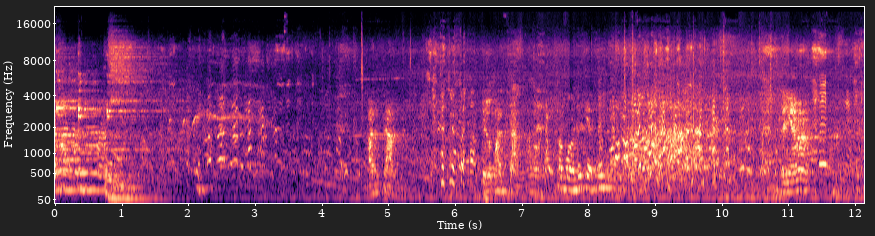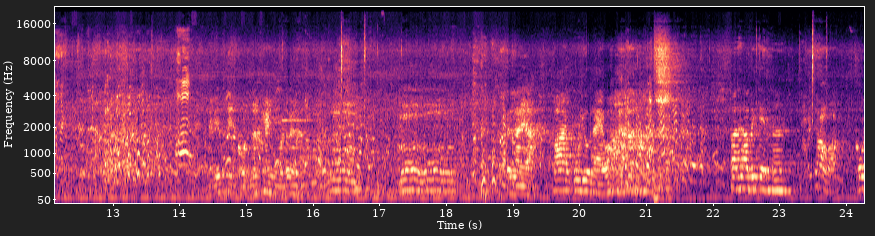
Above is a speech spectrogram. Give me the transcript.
มาแล้วปันจันทร์เจอปันจันทร์แล้วสมองจะเก็บได้เป็นไงบ้างอันนี้ติดขนหน้าแข้งมาด้วยนะเป็นไรอะ บ้านกูอยู่ไหนวะไปเอาไปเก็บนะไม่ชอบเหรอคน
